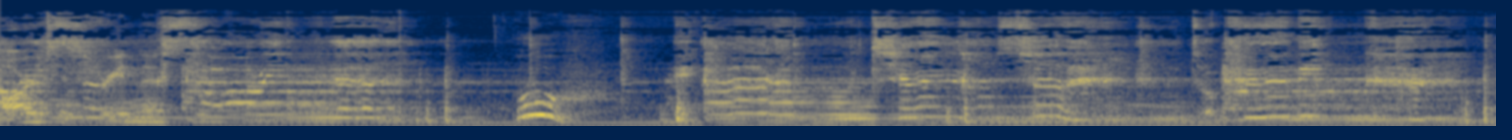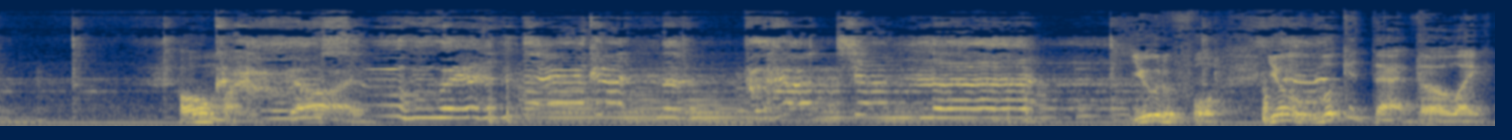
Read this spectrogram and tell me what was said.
Artistry in this. Whew. Oh my god. Beautiful. Yo, look at that though. Like,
